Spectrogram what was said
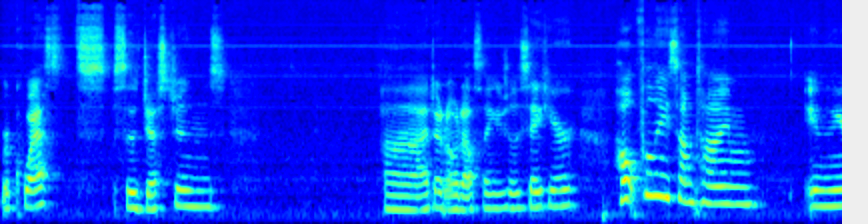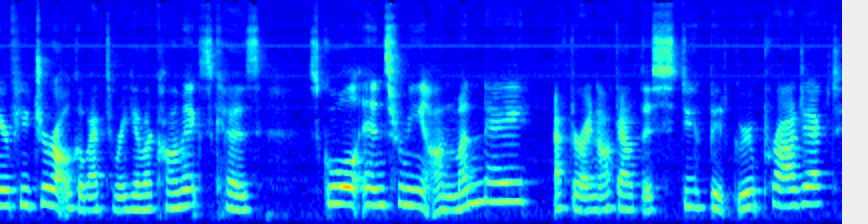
requests, suggestions, uh, I don't know what else I usually say here. Hopefully, sometime in the near future, I'll go back to regular comics because school ends for me on Monday after I knock out this stupid group project.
